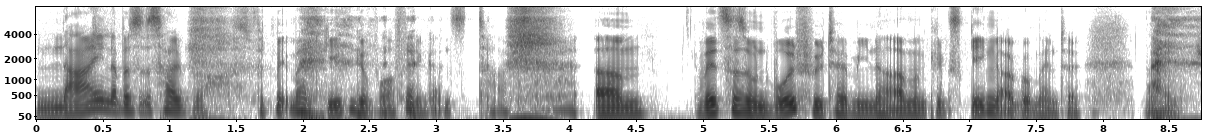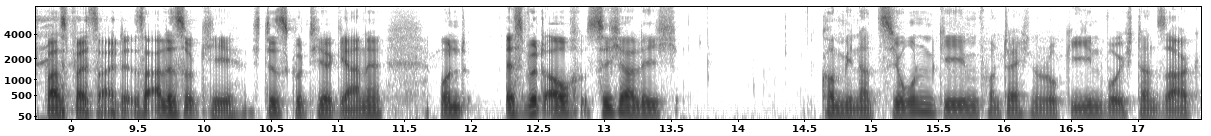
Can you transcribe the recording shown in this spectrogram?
Nein, aber es ist halt, es wird mir immer entgegengeworfen den ganzen Tag. Ähm, willst du so einen Wohlfühltermin haben und kriegst Gegenargumente? Nein, Spaß beiseite. Ist alles okay. Ich diskutiere gerne. Und es wird auch sicherlich Kombinationen geben von Technologien, wo ich dann sage,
